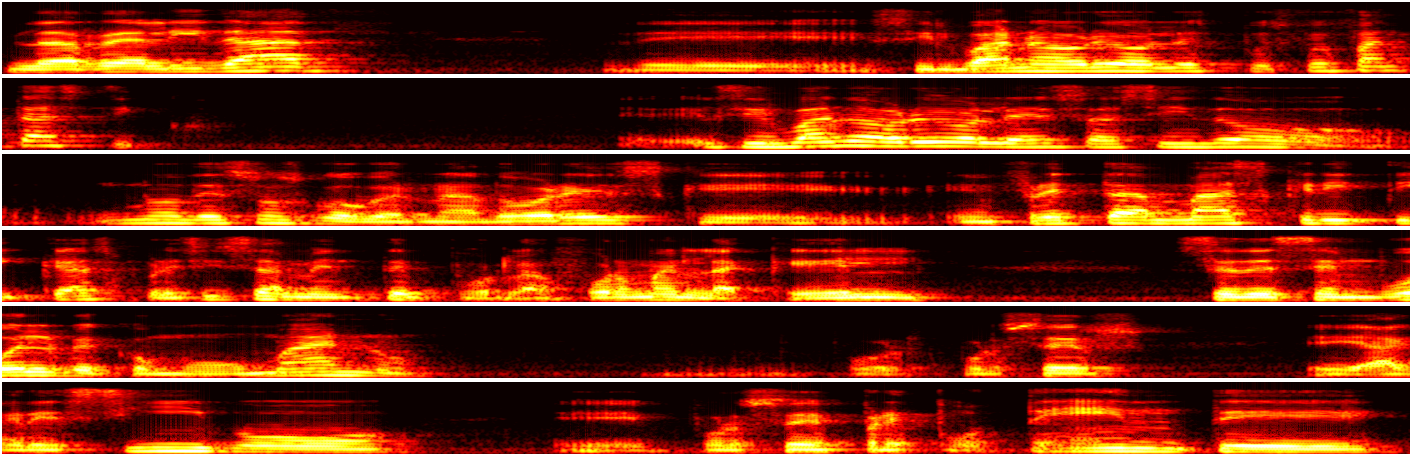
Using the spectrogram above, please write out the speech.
la realidad de Silvano Aureoles, pues fue fantástico. Silvano Aureoles ha sido uno de esos gobernadores que enfrenta más críticas precisamente por la forma en la que él se desenvuelve como humano, por, ser eh, agresivo, eh, por ser prepotente,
